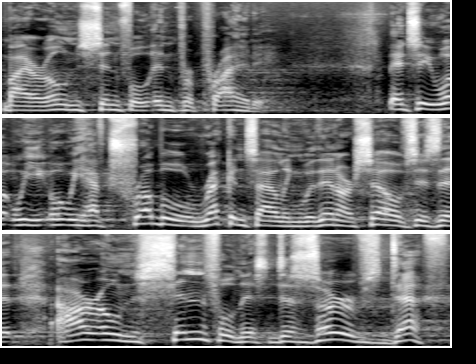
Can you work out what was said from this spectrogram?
by our own sinful impropriety. And see, what we, what we have trouble reconciling within ourselves is that our own sinfulness deserves death.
